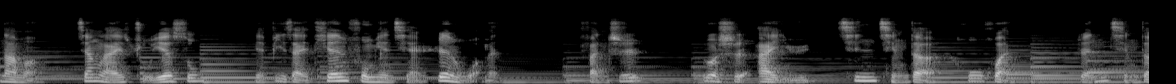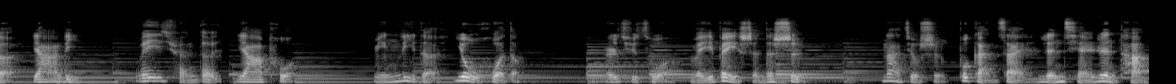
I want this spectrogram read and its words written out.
那么。将来主耶稣也必在天父面前认我们。反之，若是碍于亲情的呼唤、人情的压力、威权的压迫、名利的诱惑等，而去做违背神的事，那就是不敢在人前认他。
